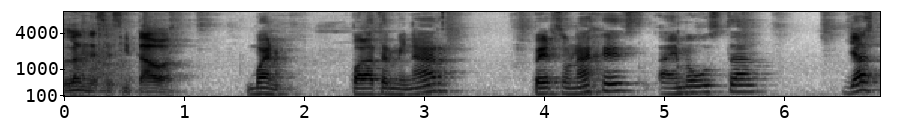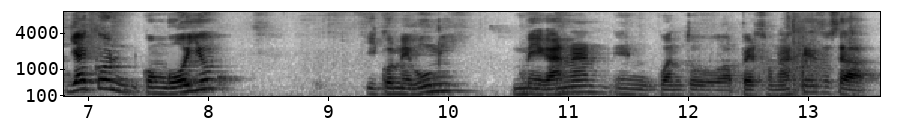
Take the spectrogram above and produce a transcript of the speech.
La necesitaba. Bueno, para terminar, personajes, a mí me gusta. Ya, ya con, con Goyo y con Megumi me ganan en cuanto a personajes. O sea,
